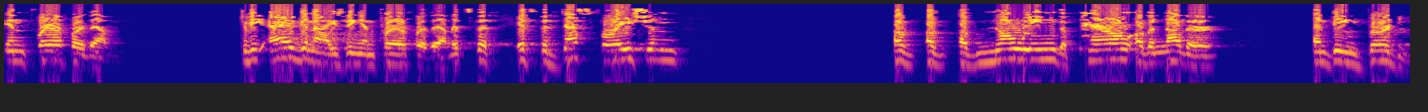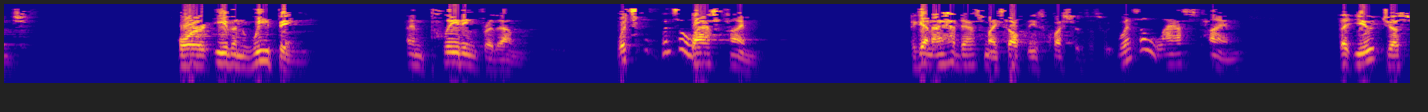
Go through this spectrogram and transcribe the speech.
in prayer for them. To be agonizing in prayer for them. It's the, it's the desperation of, of, of knowing the peril of another and being burdened or even weeping and pleading for them. When's, when's the last time? Again, I had to ask myself these questions this week. When's the last time that you just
